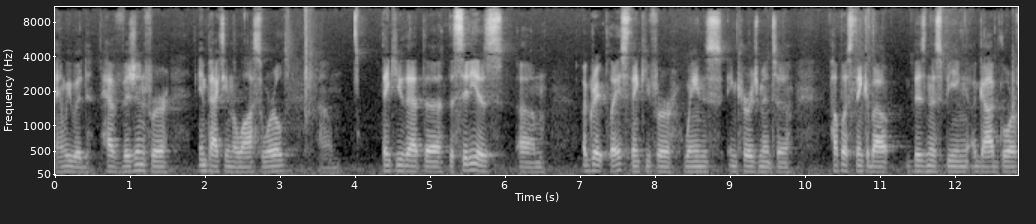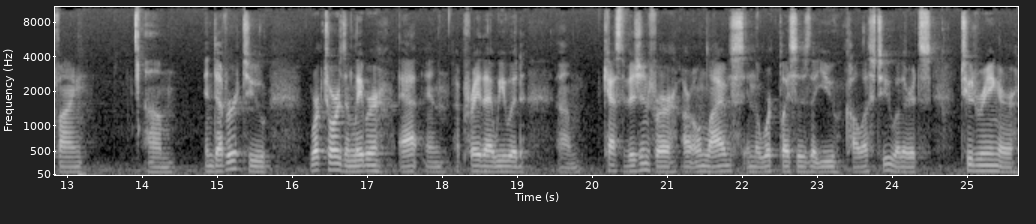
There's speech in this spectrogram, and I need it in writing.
and we would have vision for impacting the lost world. Um, thank you that the, the city is um, a great place. Thank you for Wayne's encouragement to help us think about business being a God glorifying um, endeavor to work towards and labor at. And I pray that we would um, cast vision for our own lives in the workplaces that you call us to, whether it's tutoring or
